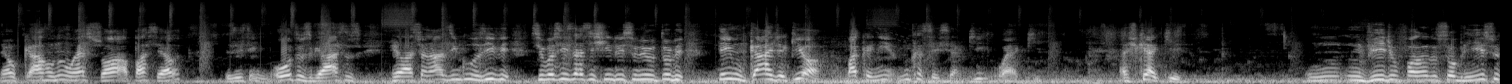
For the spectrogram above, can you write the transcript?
né? O carro não é só a parcela Existem outros gastos relacionados, inclusive, se você está assistindo isso no YouTube, tem um card aqui, ó, bacaninha. Nunca sei se é aqui ou é aqui. Acho que é aqui. Um, um vídeo falando sobre isso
